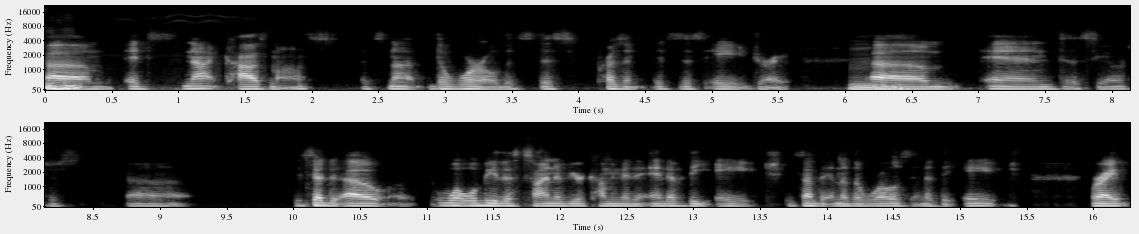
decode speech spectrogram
Mhm. Um, it's not cosmos. It's not the world. It's this present. It's this age, right? Mhm. Um, and let's see, I'll just uh, it said, uh, "What will be the sign of your coming to the end of the age?" It's not the end of the world; it's the end of the age, right?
